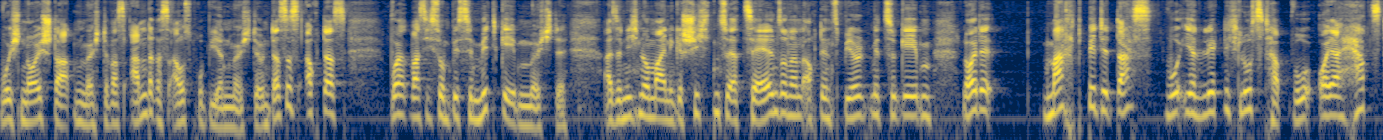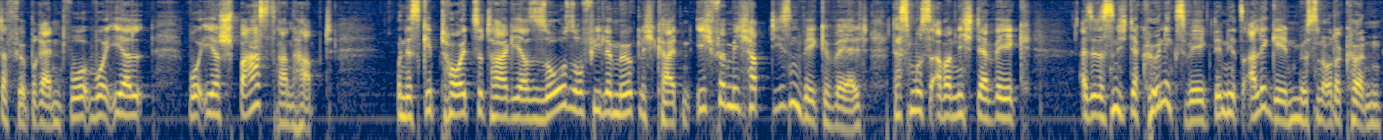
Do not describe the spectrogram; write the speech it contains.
wo ich neu starten möchte, was anderes ausprobieren möchte. Und das ist auch das, was ich so ein bisschen mitgeben möchte. Also nicht nur meine Geschichten zu erzählen, sondern auch den Spirit mitzugeben. Leute, macht bitte das, wo ihr wirklich Lust habt, wo euer Herz dafür brennt, wo, wo, ihr, wo ihr Spaß dran habt. Und es gibt heutzutage ja so, so viele Möglichkeiten. Ich für mich habe diesen Weg gewählt. Das muss aber nicht der Weg, also das ist nicht der Königsweg, den jetzt alle gehen müssen oder können,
